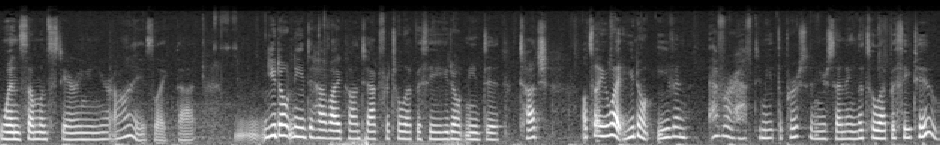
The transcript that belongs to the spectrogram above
when someone's staring in your eyes like that. You don't need to have eye contact for telepathy. You don't need to touch. I'll tell you what, you don't even ever have to meet the person you're sending the telepathy to.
